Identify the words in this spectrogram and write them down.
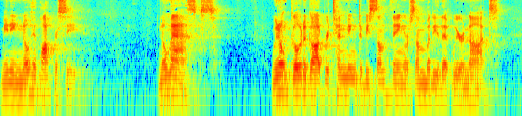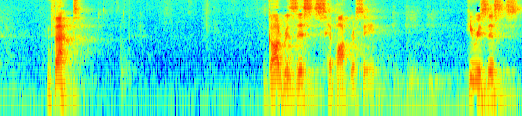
meaning no hypocrisy, no masks. We don't go to God pretending to be something or somebody that we're not. In fact, God resists hypocrisy. He resists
